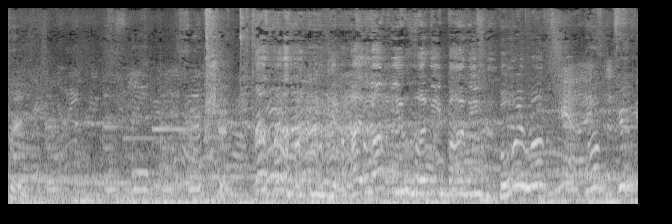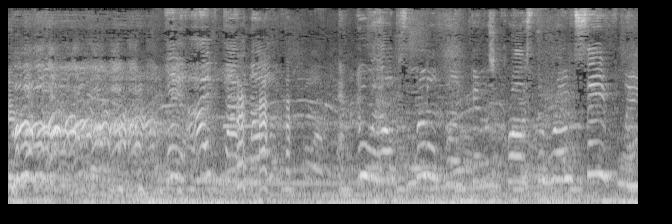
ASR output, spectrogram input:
favorite Fiction. I love you, honey bunny. Oh, I love you, pumpkin. Hey, I've got one. Who helps little pumpkins cross the road safely?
